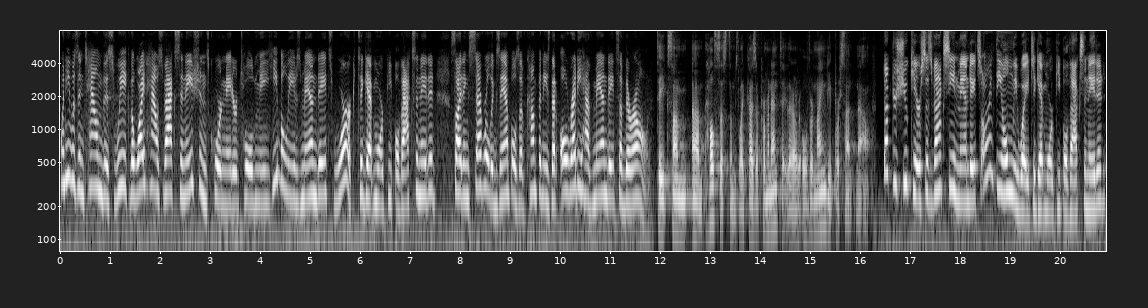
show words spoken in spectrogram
When he was in town this week, the White House vaccinations coordinator told me he believes mandates work to get more people vaccinated, citing several examples of companies that already have mandates of their own. Take some um, health systems like Kaiser Permanente, they're over 90% now. Dr. Choucair says vaccine mandates aren't the only way to get more people vaccinated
